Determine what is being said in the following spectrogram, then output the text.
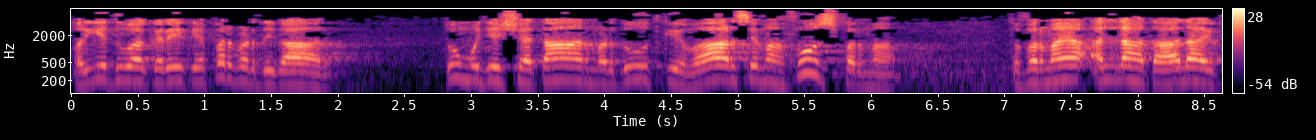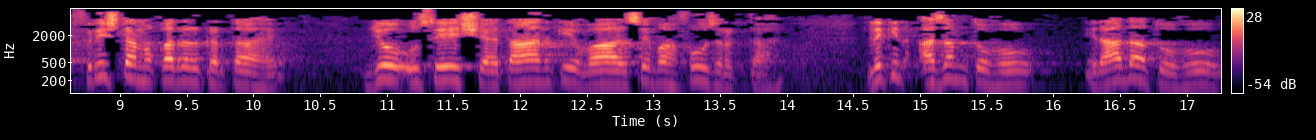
اور یہ دعا کرے کہ پروردگار، تو مجھے شیطان مردود کے وار سے محفوظ فرما۔ تو فرمایا، اللہ تعالی ایک فرشتہ مقرر کرتا ہے۔ جو اسے شیطان کے وار سے محفوظ رکھتا ہے۔ لیکن عزم تو ہو، ارادہ تو ہو،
